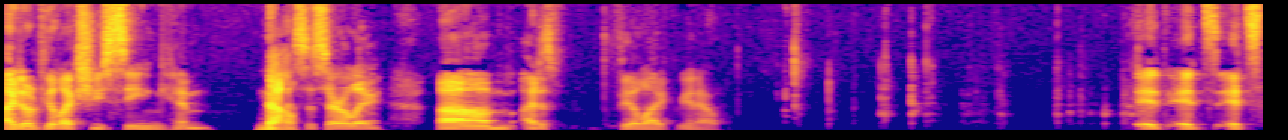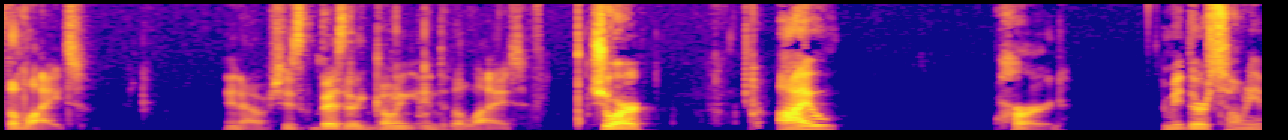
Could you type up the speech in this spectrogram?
I don't feel like she's seeing him No. necessarily. Um, I just feel like you know, it, it's it's the light. You know, she's basically going into the light. Sure. I heard. I mean, there's so many.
